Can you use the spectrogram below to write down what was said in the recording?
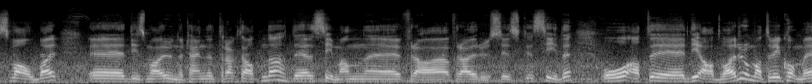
Svalbard. De som har undertegnet traktaten. da, Det sier man fra, fra russisk side. Og at de advarer om at det vil komme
